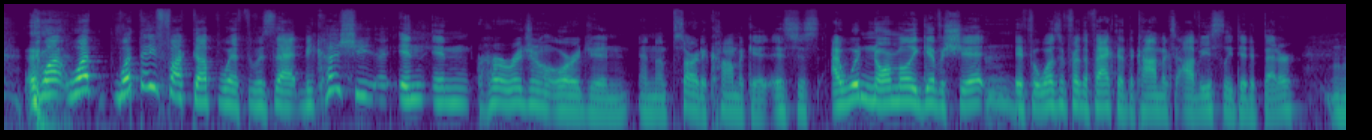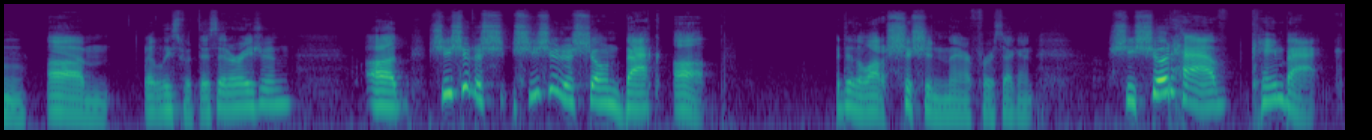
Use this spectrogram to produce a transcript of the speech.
what what what they fucked up with was that because she in in her original origin, and I'm sorry to comic it, it's just I wouldn't normally give a shit if it wasn't for the fact that the comics obviously did it better. Um, at least with this iteration, uh, she should have sh- she should have shown back up. I did a lot of shishing there for a second. She should have came back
